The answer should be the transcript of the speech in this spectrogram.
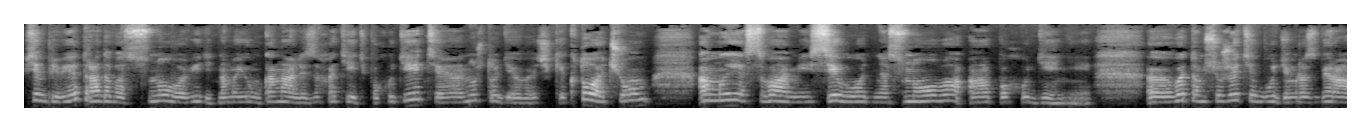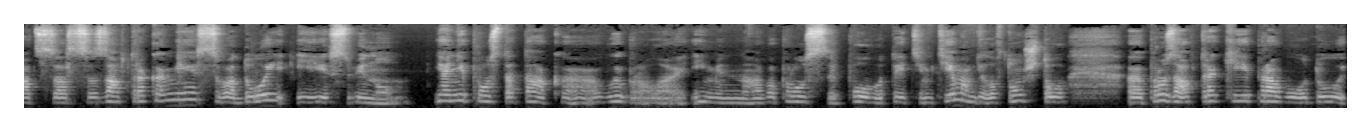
Всем привет! Рада вас снова видеть на моем канале «Захотеть похудеть». Э, ну что, девочки, кто о чем? А мы с вами сегодня снова о похудении. Э, в этом сюжете будем разбираться с завтраками, с водой и с вином. Я не просто так э, выбрала именно вопросы по вот этим темам. Дело в том, что Э, про завтраки, про воду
